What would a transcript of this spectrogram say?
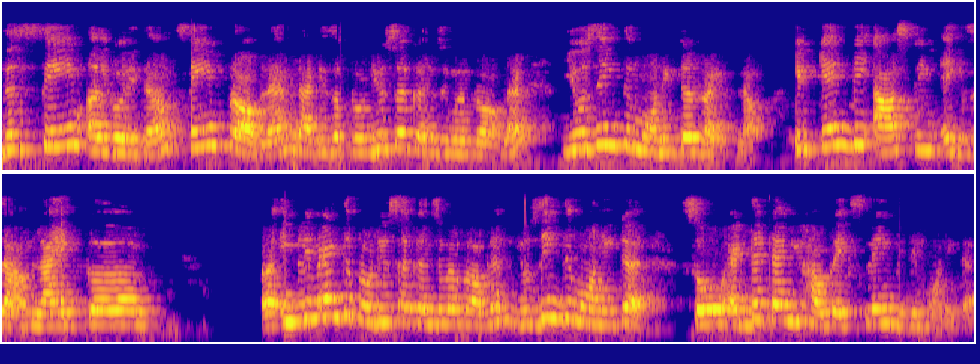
the same algorithm same problem that is a producer consumer problem using the monitor right now. It can be asked in exam like uh, uh, implement the producer consumer problem using the monitor. So at that time you have to explain with the monitor.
